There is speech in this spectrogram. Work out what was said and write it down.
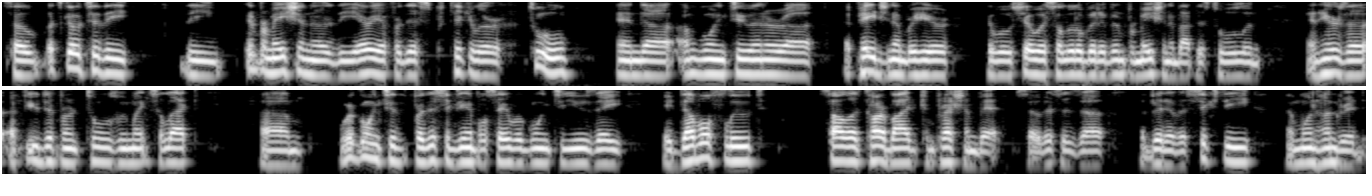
So let's go to the, the information or the area for this particular tool and uh, I'm going to enter uh, a page number here that will show us a little bit of information about this tool and and here's a, a few different tools we might select. Um, we're going to, for this example, say we're going to use a, a double flute solid carbide compression bit. So this is a, a bit of a 60 and 100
